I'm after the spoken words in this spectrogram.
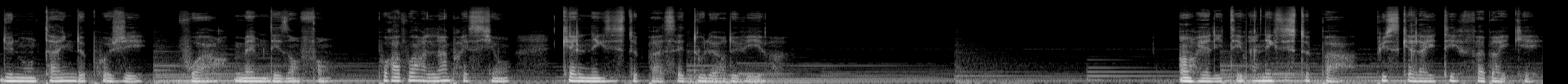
d'une montagne de projets, voire même des enfants, pour avoir l'impression qu'elle n'existe pas cette douleur de vivre. En réalité, elle n'existe pas puisqu'elle a été fabriquée.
